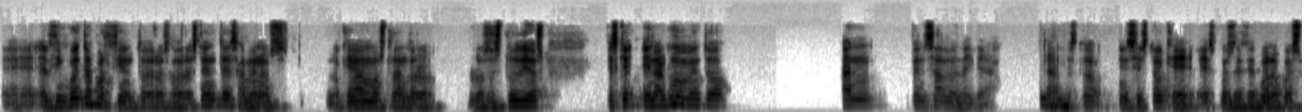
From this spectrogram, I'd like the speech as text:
eh, el 50% de los adolescentes, al menos lo que van mostrando los estudios, es que en algún momento han pensado en la idea. Esto, insisto, que es pues decir, bueno, pues,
